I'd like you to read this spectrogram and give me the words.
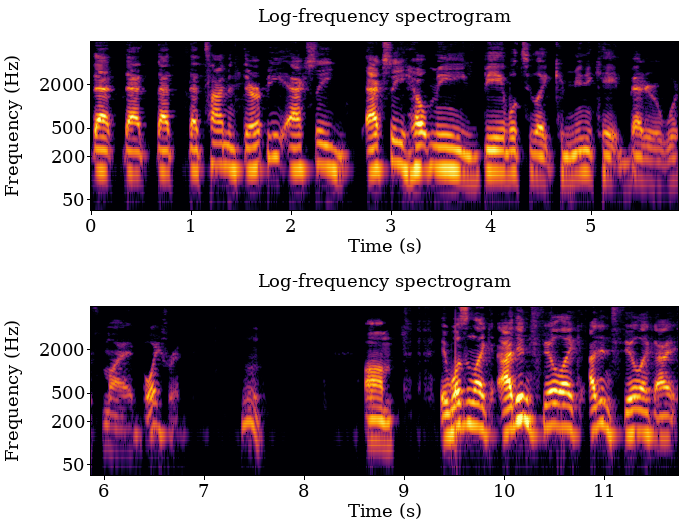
that that that that time in therapy actually actually helped me be able to like communicate better with my boyfriend. Hmm. Um, it wasn't like I didn't feel like I didn't feel like I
